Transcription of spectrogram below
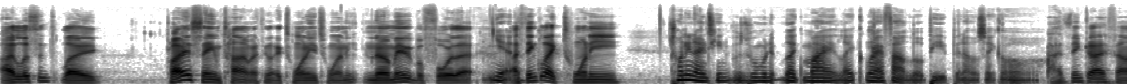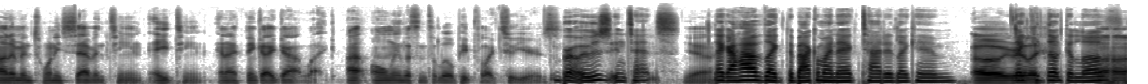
I listened like probably the same time. I think like 2020. No, maybe before that. Yeah, I think like 20. 2019 was when it- like my like when I found Lil Peep, and I was like, oh, I think I found him in 2017, 18, and I think I got like I only listened to Lil Peep for like two years. bro, it was intense. Yeah. Like I have like the back of my neck tatted like him. oh really? Like the, the love, Uh-huh.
